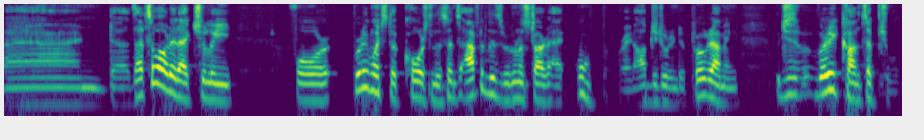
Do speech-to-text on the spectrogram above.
And uh, that's about it actually for pretty much the course in the sense after this we're going to start at OOP, right, object oriented programming, which is very conceptual.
